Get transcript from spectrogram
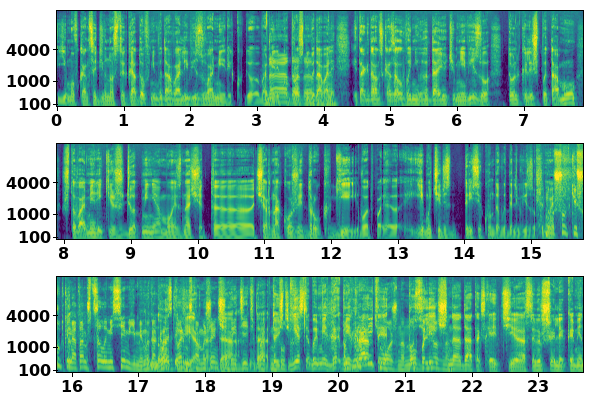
ему в конце 90-х годов не выдавали визу в Америку. Э, в Америку да, просто да, не выдавали. Да, да. И тогда он сказал, вы не выдаете мне визу только лишь потому, что в Америке ждет меня мой, значит, э, чернокожий друг гей. Вот э, ему через три секунды выдали визу. Ну, понимаешь? Ну, шутки шутками, а там же целыми семьями. Мы как ну, раз говорим, верно, что там и женщины, да, и дети. Да. То есть, если бы мигранты можно, публично, серьезно. да, так сказать, совершили камин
